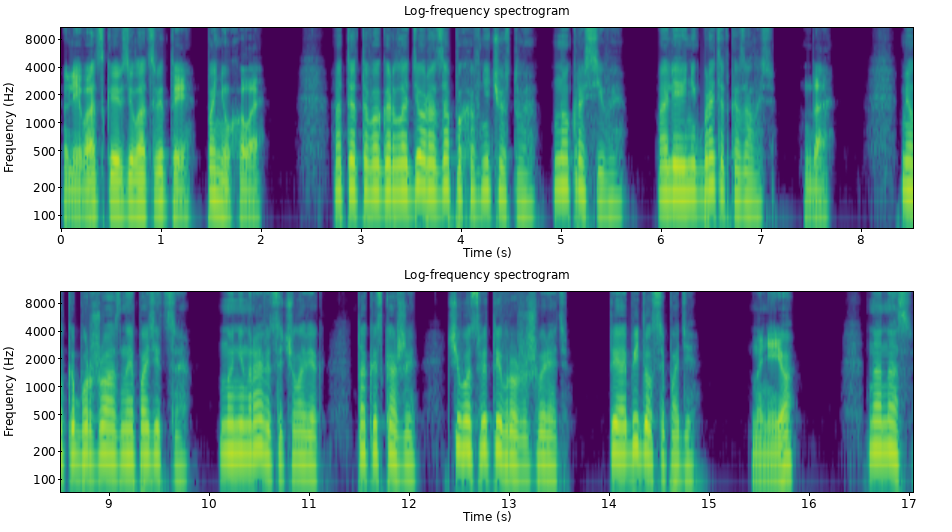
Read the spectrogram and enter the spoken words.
Левацкая взяла цветы, понюхала. «От этого горлодера запахов не чувствую, но красивые. Олейник брать отказалась?» «Да». «Мелкобуржуазная позиция. Но не нравится человек, так и скажи, чего цветы в рожу швырять? Ты обиделся, поди?» «На нее?» «На нас.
